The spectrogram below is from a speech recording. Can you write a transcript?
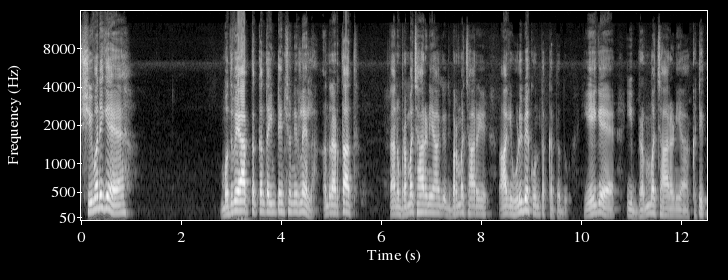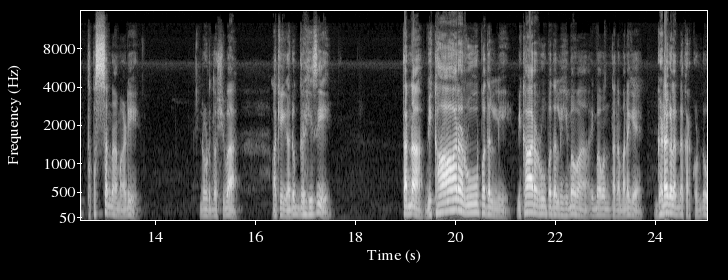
ಶಿವನಿಗೆ ಮದುವೆ ಆಗ್ತಕ್ಕಂಥ ಇಂಟೆನ್ಷನ್ ಇರಲೇ ಇಲ್ಲ. ಅಂದರೆ ಅರ್ಥಾತ್ ನಾನು ಬ್ರಹ್ಮಚಾರಣಿಯಾಗಿ ಬ್ರಹ್ಮಚಾರಿ ಆಗಿ ಉಳಿಬೇಕು ಅಂತಕ್ಕಂಥದ್ದು. ಹೇಗೆ ಈ ಬ್ರಹ್ಮಚಾರಣಿಯ ಕಠಿ ತಪಸ್ಸನ್ನು ಮಾಡಿ ನೋಡಿದ ಶಿವ, ಆಕೆಗೆ ಅನುಗ್ರಹಿಸಿ ತನ್ನ ವಿಕಾರ ರೂಪದಲ್ಲಿ ವಿಕಾರ ರೂಪದಲ್ಲಿ ಹಿಮವ, ಹಿಮವಂತನ ಮನೆಗೆ ಗಣಗಳನ್ನು ಕರ್ಕೊಂಡು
